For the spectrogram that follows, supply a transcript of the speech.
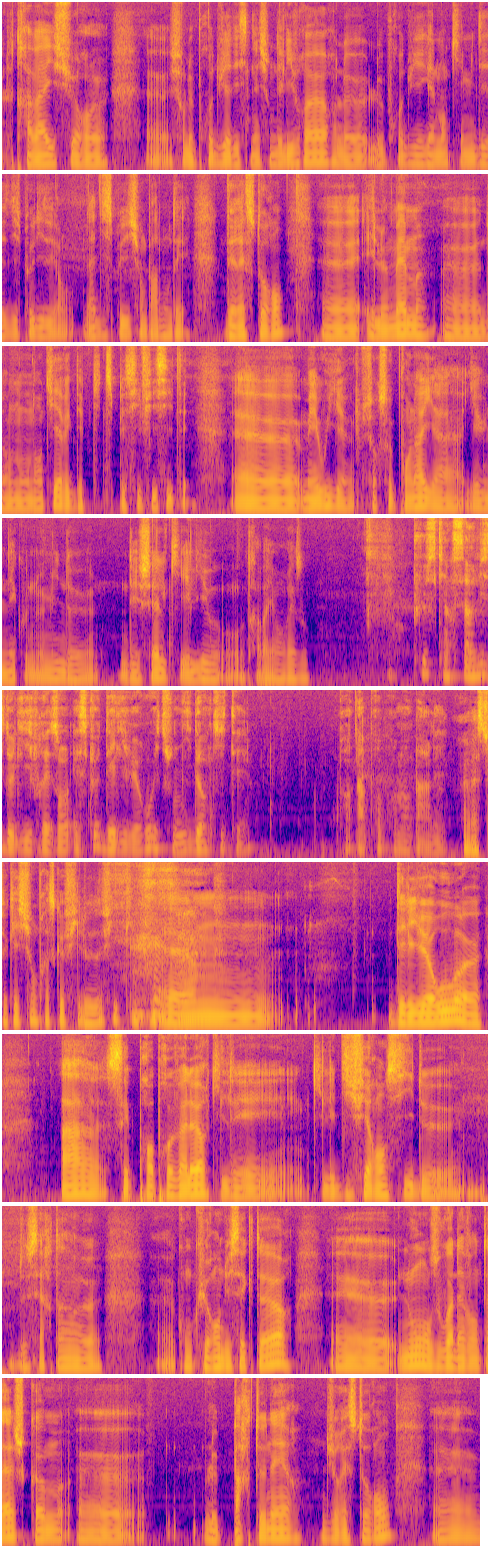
Le travail sur, euh, euh, sur le produit à destination des livreurs, le, produit également qui est mis à disposition, pardon, des, des restaurants, euh, est le même dans le monde entier avec des petites spécificités. mais oui, sur ce point-là, il y a, y a, une économie d'échelle qui est liée au, travail en réseau. Plus qu'un service de livraison, est-ce que Deliveroo est une identité? À proprement parler Vaste question presque philosophique. Deliveroo a ses propres valeurs qui les, qui les différencient de, de certains euh, euh, concurrents du secteur. Euh, nous, on se voit davantage comme le partenaire du restaurant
